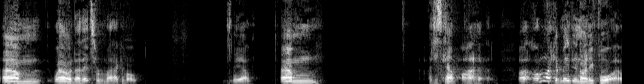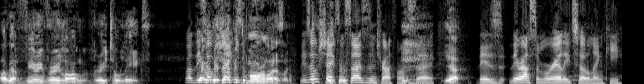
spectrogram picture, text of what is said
Um, wow, no, that's remarkable. Yeah. Um, I just can't. I, I'm like a meter ninety four. I've got very, very long, very tall legs. Well, there's That all would be shapes. demoralising. There's all shapes and sizes in triathlon, so Yeah, there's there are some really tall, lanky,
